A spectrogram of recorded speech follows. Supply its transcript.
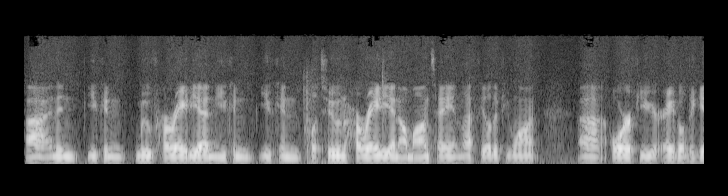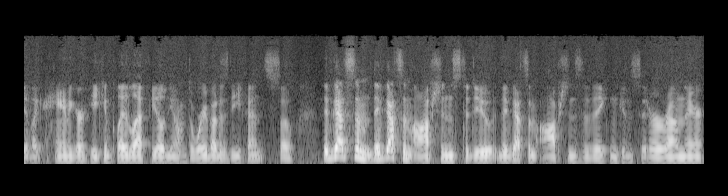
Uh, and then you can move Heredia, and you can you can platoon Heredia and Almonte in left field if you want. Uh, or if you're able to get like Haniger, he can play left field. You don't have to worry about his defense. So they've got some they've got some options to do. They've got some options that they can consider around there.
